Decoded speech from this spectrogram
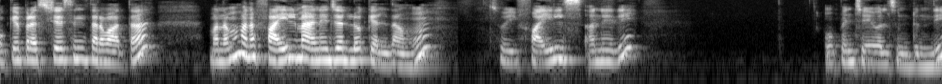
ఓకే ప్రెస్ చేసిన తర్వాత మనం మన ఫైల్ మేనేజర్లోకి వెళ్దాము. సో ఈ ఫైల్స్ అనేది ఓపెన్ చేయవలసి ఉంటుంది.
